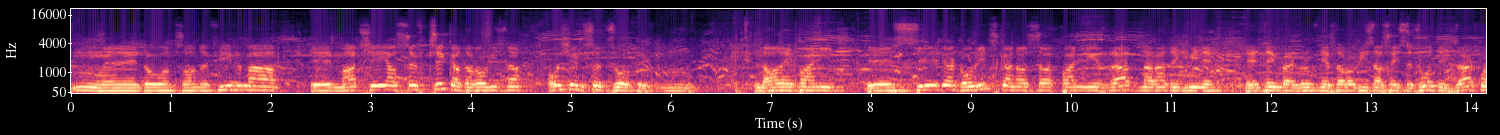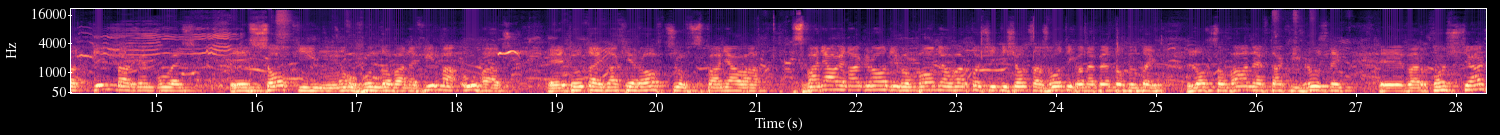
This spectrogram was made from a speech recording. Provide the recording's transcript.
mm, dołączone. Firma Macieja Szewczyka, darowizna 800 zł. Mm. Dalej pani e, Sylwia Goryczka, nasza pani radna Rady Gminy e, Tymbark, również darowizna 600 zł. Zakład Tymbark MWS e, Soki, ufundowane firma Uchacz. E, Tutaj dla kierowców wspaniała, wspaniałe nagrody, bo bony o wartości 1000 zł, one będą tutaj losowane w takich różnych e, wartościach.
